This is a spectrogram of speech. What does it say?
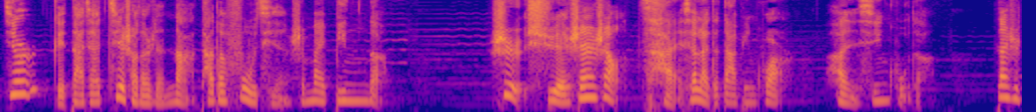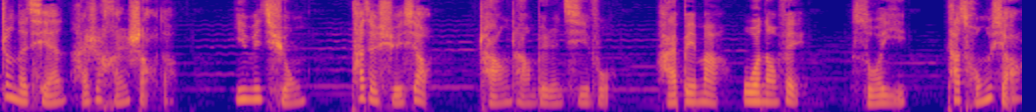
今儿给大家介绍的人呐，他的父亲是卖冰的。是雪山上采下来的大冰块，很辛苦的，但是挣的钱还是很少的。因为穷，他在学校常常被人欺负，还被骂窝囊废，所以他从小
